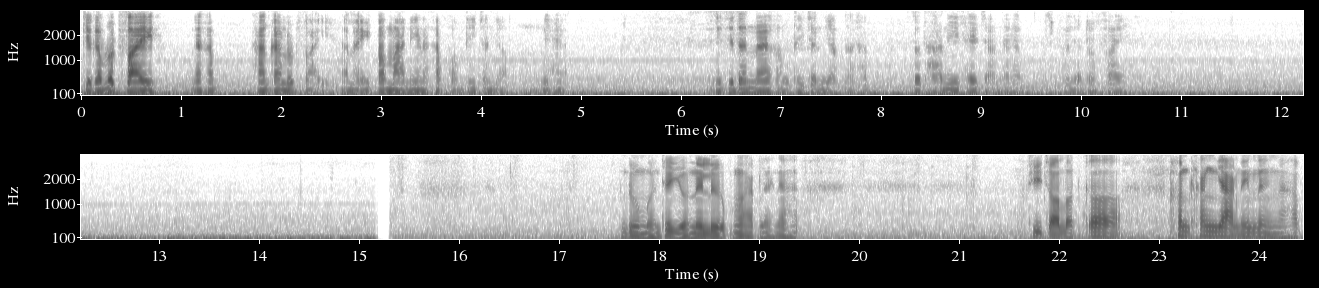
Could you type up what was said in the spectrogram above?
เกี่ยวกับรถไฟนะครับ ทางการรถไฟอะไรประมาณนี้นะครับ ของเทจันหยอกนี่ฮะนี่คือด้านหน้าของเทจันหยอกนะครับ สถานีเทจันนะครับสถานีรถไฟ ดูเหมือนจะอยู่ในหลืบมากเลยนะฮะ ที่จอดรถก็ค่อนข้างยากนิดนึงนะครับ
